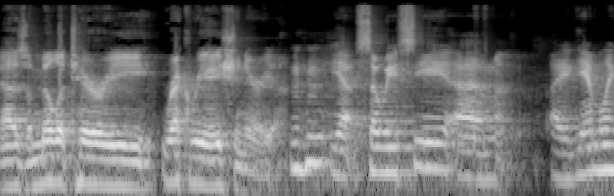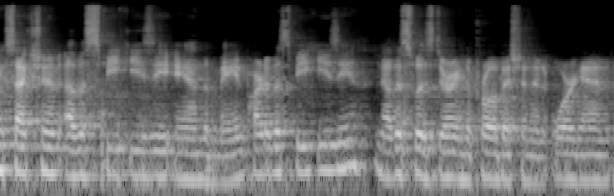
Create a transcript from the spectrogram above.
as a military recreation area. hmm Yeah, so we see um, a gambling section of a speakeasy and the main part of a speakeasy. Now, this was during the Prohibition in Oregon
